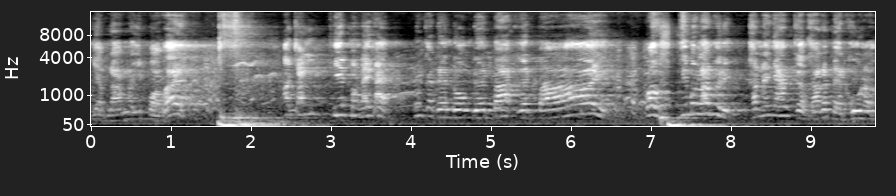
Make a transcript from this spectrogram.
เหยียบหลังมาอีปอบเฮ้ยเอาฉันทีมมองไหนกันมึงก็เดินดงเดินป้าเกินไปว่าที่มึงรับเลยดิคันแม่งยางเกือบขาดได้แปดคู่แล้ว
